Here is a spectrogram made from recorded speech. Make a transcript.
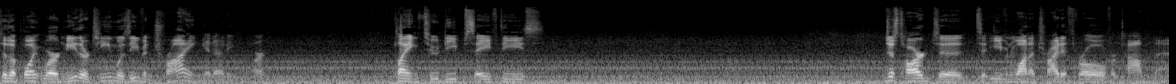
to the point where neither team was even trying it anymore. Playing two deep safeties. Just hard to, to even want to try to throw over top of that.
